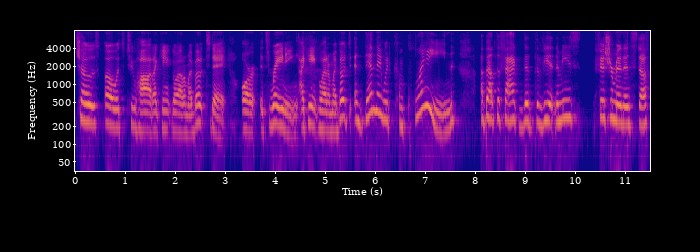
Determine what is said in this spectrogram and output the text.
chose, oh, it's too hot, I can't go out on my boat today, or it's raining, I can't go out on my boat, and then they would complain about the fact that the Vietnamese fishermen and stuff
